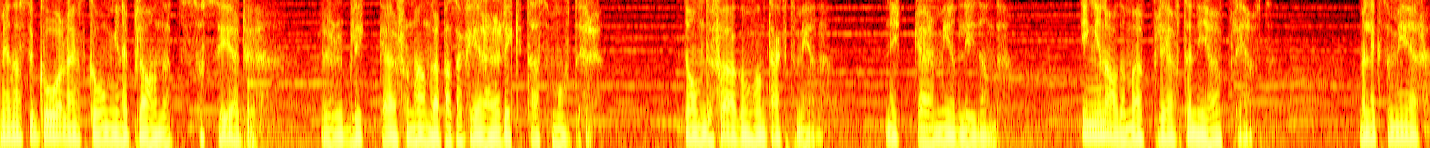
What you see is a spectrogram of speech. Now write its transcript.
Medan du går längs gången i planet så ser du hur blickar från andra passagerare riktas mot er. De du får ögonkontakt med nickar medlidande. Ingen av dem har upplevt det ni har upplevt. Men liksom er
